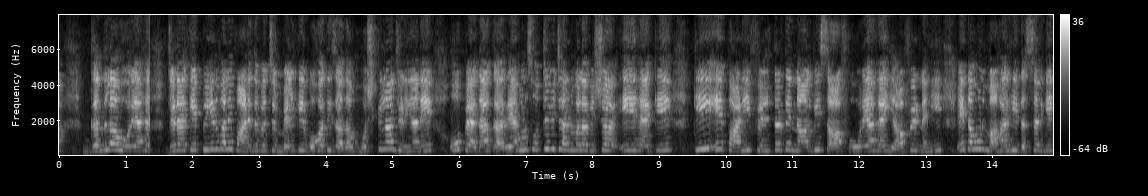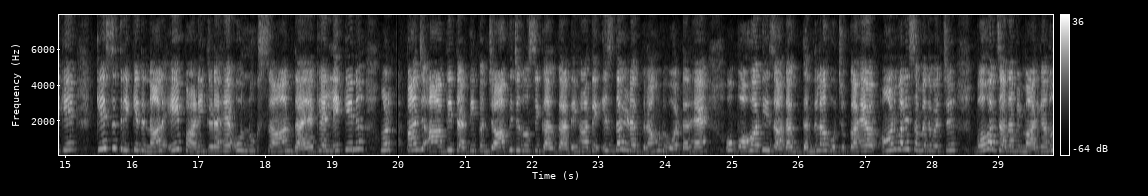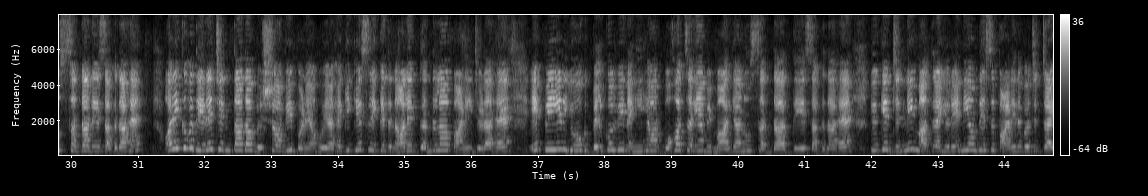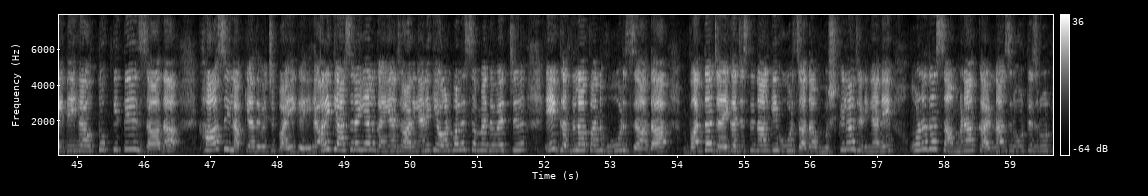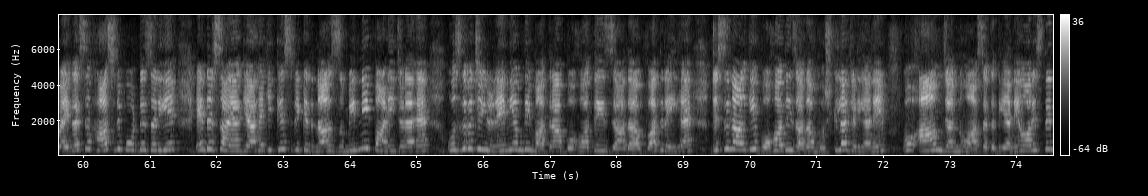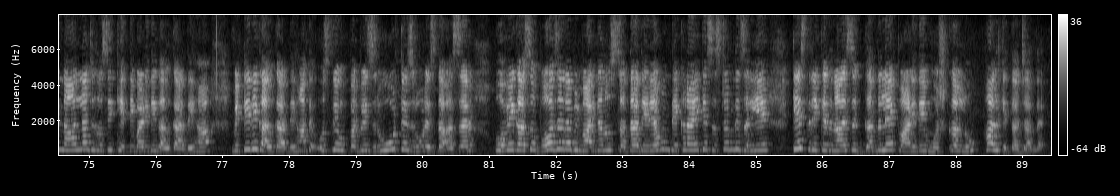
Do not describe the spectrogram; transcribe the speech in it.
ਗੰਦਲਾ ਹੋ ਰਿਹਾ ਹੈ, ਜਿਹੜਾ ਕਿ ਪੀਣ ਵਾਲੇ ਪਾਣੀ ਦੇ ਵਿੱਚ ਮਿਲ ਕੇ ਬਹੁਤ ਹੀ ਜ਼ਿਆਦਾ ਮੁਸ਼ਕਿਲਾਂ ਜਿਹੜੀਆਂ ਨੇ ਉਹ ਪੈਦਾ ਕਰ ਰਿਹਾ ਹੁਣ ਸੋਚੇ ਵਿਚਾਰਨ ਵਾਲਾ ਵਿਸ਼ਾ ਇਹ ਹੈ ਕਿ ਕੀ ਇਹ ਪਾਣੀ ਫਿਲਟਰ ਦੇ ਨਾਲ ਵੀ ਸਾਫ਼ ਹੋ ਰਿਹਾ ਹੈ ਜਾਂ ਫਿਰ ਨਹੀਂ? ਇਹ ਤਾਂ ਹੁਣ ਮਾਹਰ ਹੀ ਦੱਸਣਗੇ ਕਿ ਕਿਸ ਤਰੀਕੇ ਦੇ ਨਾਲ ਇਹ ਪਾਣੀ ਜਿਹੜਾ ਹੈ ਉਹ ਨੁਕਸਾਨਦਾਇਕ ਹੈ। ਲੇਕਿਨ ਹੁਣ ਪੰਜ ਆਬ ਦੀ ਧਰਤੀ, ਪੰਜਾਬ ਦੀ ਜਦੋਂ ਅਸੀਂ ਗੱਲ ਕਰਦੇ ਹਾਂ ਤੇ ਇਸ ਦਾ ਜਿਹੜਾ ਗਰਾਊਂਡ ਵਾਟਰ ਹੈ ਉਹ ਬਹੁਤ ਹੀ ਜ਼ਿਆਦਾ ਗੰਦਲਾ ਹੋ ਚੁੱਕਾ ਹੈ ਔਰ ਆਉਣ ਵਾਲੇ ਸਮੇਂ ਦੇ ਵਿੱਚ ਬਹੁਤ ਜ਼ਿਆਦਾ ਬਿਮਾਰੀਆਂ ਨੂੰ ਸੱਦਾ ਦੇ ਸਕਦਾ ਹੈ। ਔਰ ਇੱਕ ਵਧੇਰੇ ਚਿੰਤਾ ਦਾ ਵਿਸ਼ਾ ਵੀ ਬਣਿਆ ਹੋਇਆ ਹੈ ਕਿ ਕਿਸ ਤਰੀਕੇ ਦੇ ਨਾਲ ਇਹ ਗੰਦਲਾ ਪਾਣੀ ਜਿਹੜਾ ਹੈ, ਇਹ ਪੀਣ ਯੋਗ ਬਿਲਕੁਲ ਵੀ ਨਹੀਂ ਹੈ ਔਰ ਬਹੁਤ ਸਾਰੀਆਂ ਬਿਮਾਰੀਆਂ ਨੂੰ ਸੱਦਾ ਦੇ ਸਕਦਾ ਹੈ ਕਿਉਂਕਿ ਜਿੰਨੀ ਮਾਤਰਾ ਯੂਰੇਨੀਅਮ ਦੇ ਇਸ ਪਾਣੀ ਦੇ ਵਿੱਚ ਚਾਹੀਦੀ ਹੈ, ਉਹ ਤੋਂ ਕਿਤੇ ਜ਼ਿਆਦਾ ਖਾਸ ਇਲਾਕਿਆਂ ਦੇ ਵਿੱਚ ਪਾਈ ਗਈ ਹੈ। ਔਰ ਇਹ ਕਿਆਸਰਾਈਆਂ ਲਗਾਈਆਂ ਜਾ ਰਹੀਆਂ ਨੇ ਕਿ ਆਉਣ ਵਾਲੇ ਸਮੇਂ ਦੇ ਵਿੱਚ ਇਹ ਗੰਦਲਾਪਨ ਹੋਰ ਜ਼ਿਆਦਾ ਵੱਧਦਾ ਜਾਏਗਾ, ਜਿਸ ਦੇ ਨਾਲ ਕਿ ਹੋਰ ਜ਼ਿਆਦਾ ਮੁਸ਼ਕਿਲਾਂ ਜਿਹੜੀਆਂ ਨੇ, ਉਹਨਾਂ ਦਾ ਸਾਹਮਣਾ ਕਰਨਾ ਜ਼ਰੂਰ ਤੇ ਜ਼ਰੂਰ ਪਏਗਾ। ਇਸ ਖਾਸ ਰਿਪੋਰਟ ਦੇ ਜ਼ਰੀਏ ਜ਼ਰੀਏ ਇਹ ਦਰਸਾਇਆ ਗਿਆ ਹੈ ਕਿ ਕਿਸ ਤਰੀਕੇ ਦੇ ਨਾਲ ਜ਼ਮੀਨੀ ਪਾਣੀ ਜਿਹੜਾ ਹੈ, ਉਸ ਦੇ ਵਿੱਚ ਯੂਰੇਨੀਅਮ ਦੀ ਮਾਤਰਾ ਬਹੁਤ ਹੀ ਜ਼ਿਆਦਾ ਵੱਧ ਰਹੀ ਹੈ, ਜਿਸ ਦੇ ਨਾਲ ਕਿ ਬਹੁਤ ਹੀ ਜ਼ਿਆਦਾ ਮੁਸ਼ਕਿਲਾਂ ਜਿਹੜੀਆਂ ਨੇ, ਉਹ ਆਮ ਜਨ ਨੂੰ ਆ ਸਕਦੀਆਂ ਨੇ। ਔਰ ਇਸ ਦੇ ਨਾਲ ਨਾਲ ਜਦੋਂ ਅਸੀਂ ਖੇਤੀਬਾੜੀ ਦੀ ਗੱਲ ਕਰਦੇ ਹਾਂ, ਮਿੱਟੀ ਦੀ ਗੱਲ ਕਰਦੇ ਹਾਂ, ਤੇ ਉਸ ਦੇ ਉੱਪਰ ਵੀ ਜ਼ਰੂਰ ਤੇ ਜ਼ਰੂਰ ਇਸ ਦਾ ਅਸਰ ਹੋਵੇਗਾ। ਸੋ ਬਹੁਤ ਜ਼ਿਆਦਾ ਬਿਮਾਰੀਆਂ ਨੂੰ ਸੱਦਾ ਦੇ ਰਿਹਾ। ਹੁਣ ਦੇਖਣਾ ਹੈ ਕਿ ਸਿਸਟਮ ਦੇ ਜ਼ਰੀਏ ਕਿਸ ਤਰੀਕੇ ਦੇ ਨਾਲ ਇਸ ਗੰਦਲੇ ਪਾਣੀ ਦੀ ਮੁਸ਼ਕਲ ਨੂੰ ਹੱਲ ਕੀਤਾ ਜਾਂਦਾ ਹੈ।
